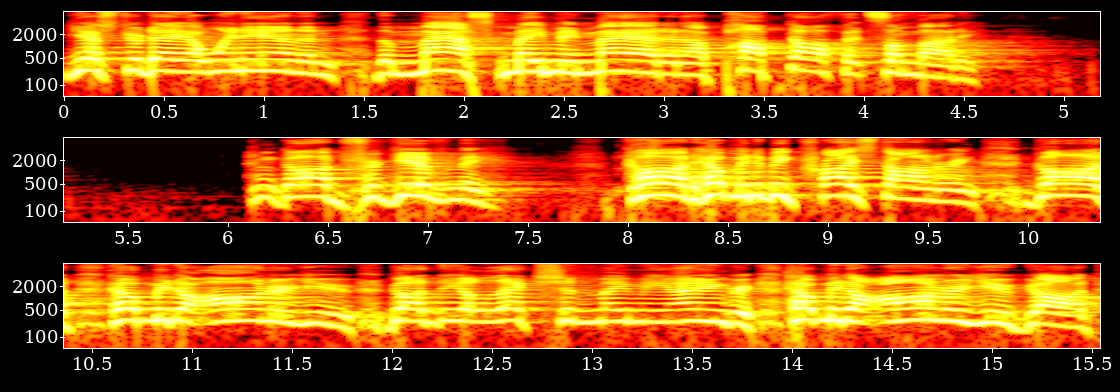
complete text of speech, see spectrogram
Yesterday I went in and the mask made me mad and I popped off at somebody. And God, forgive me. God, help me to be Christ honoring. God, help me to honor you. God, the election made me angry. Help me to honor you, God.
